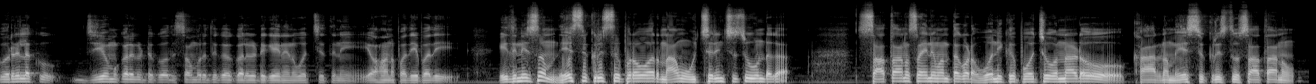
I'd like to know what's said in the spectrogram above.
గొర్రెలకు జీవము కలుగుటకోది సమృద్ధిగా కలుగుటకే నేను వచ్చి తిని యోహాను పది పది. ఇది నిజం యేసుక్రీస్తు పురవారు నాము ఉచ్చరించుచూ ఉండగా సాతాను సైన్యం అంతా కూడా వణికిపోచూ ఉన్నాడు. కారణం యేసుక్రీస్తు సాతాను.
